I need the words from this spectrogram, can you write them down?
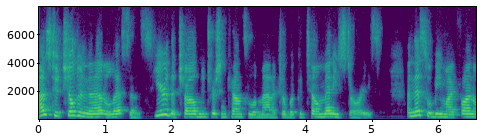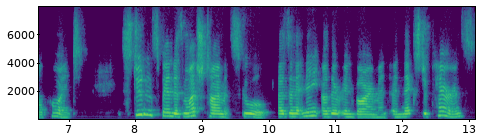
As to children and adolescents, here the Child Nutrition Council of Manitoba could tell many stories. And this will be my final point. Students spend as much time at school as in any other environment, and next to parents,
